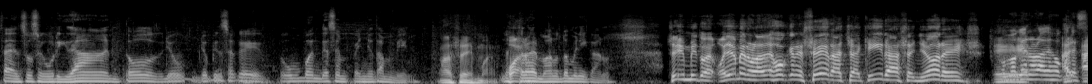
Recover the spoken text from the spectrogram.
O sea, en su seguridad, en todo. Yo, yo pienso que tuvo un buen desempeño también. Así es, man. Nuestros Bueno, hermanos dominicanos. sí, invito. Oye, no la dejo crecer a Shakira, señores. Eh, ¿Cómo que no la dejó hay- crecer?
